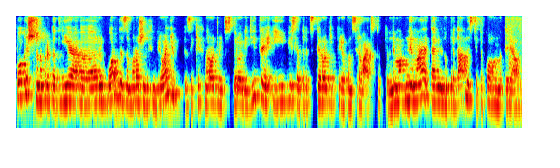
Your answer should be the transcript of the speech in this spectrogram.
Поки що, наприклад, є е, рекорди заморожених ембріонів, з яких народжуються здорові діти, і після 30 років кріоконсервації, тобто немає терміну придатності такого матеріалу.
